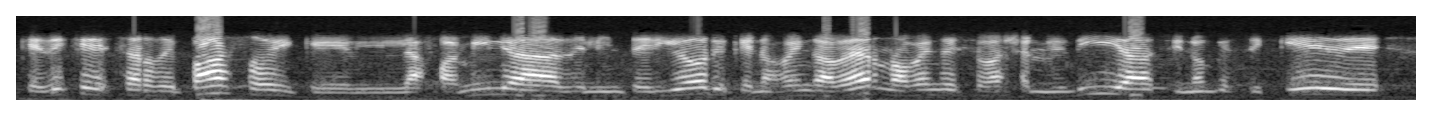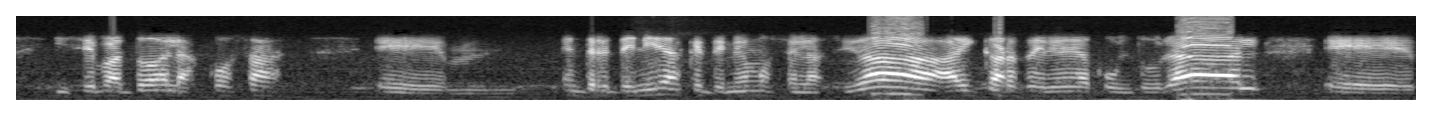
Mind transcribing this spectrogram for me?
que deje de ser de paso y que la familia del interior que nos venga a ver no venga y se vaya en el día, sino que se quede y sepa todas las cosas eh, entretenidas que tenemos en la ciudad. Hay cartelería cultural, eh,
